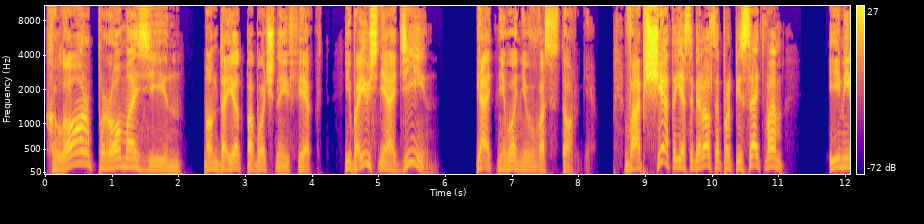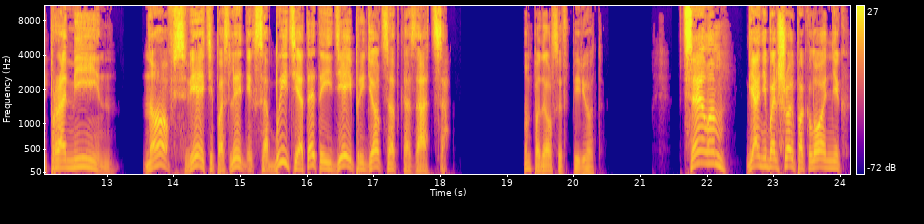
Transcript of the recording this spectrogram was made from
«Хлорпромазин. Он дает побочный эффект. И, боюсь, не один. Я от него не в восторге. Вообще-то я собирался прописать вам имипромин, но в свете последних событий от этой идеи придется отказаться». Он подался вперед. В целом, я небольшой поклонник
